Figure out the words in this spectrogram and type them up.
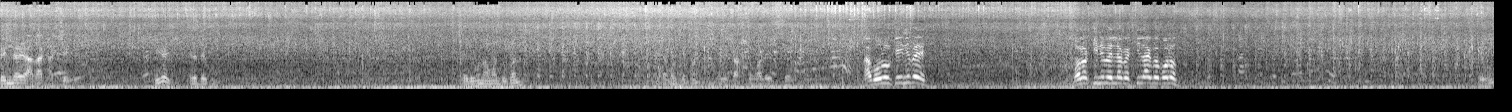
ডেন্ডারে আদা খাচ্ছে। ঠিক আছে? এটা দেখুন। এই দেখুন আমার দোকান। এটা আমার দোকান। কাস্টমার এসছে। হ্যাঁ বলো, কী নেবে? বলো, কী নেবে লাগবে কী লাগবে বলো? দেখুন।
